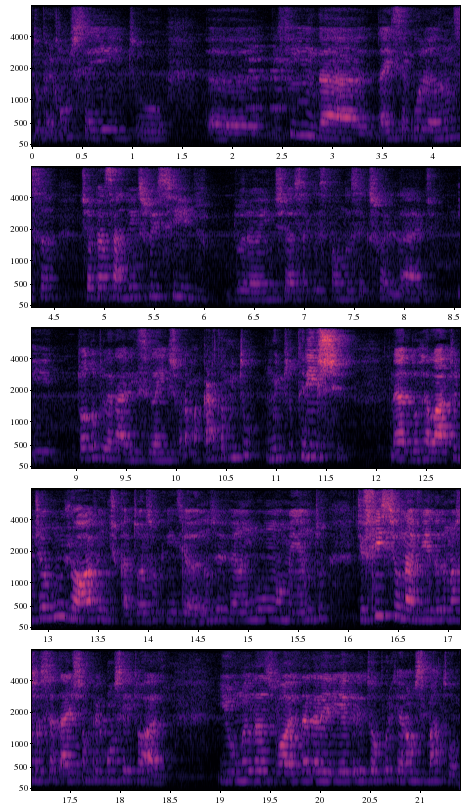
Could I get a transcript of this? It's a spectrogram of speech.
do preconceito, uh, enfim, da, da insegurança, tinha pensado em suicídio durante essa questão da sexualidade. E todo o plenário em silêncio, era uma carta muito, muito triste, né, do relato de um jovem de 14 ou 15 anos vivendo um momento difícil na vida numa sociedade tão preconceituosa. E uma das vozes da galeria gritou porque não se matou.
